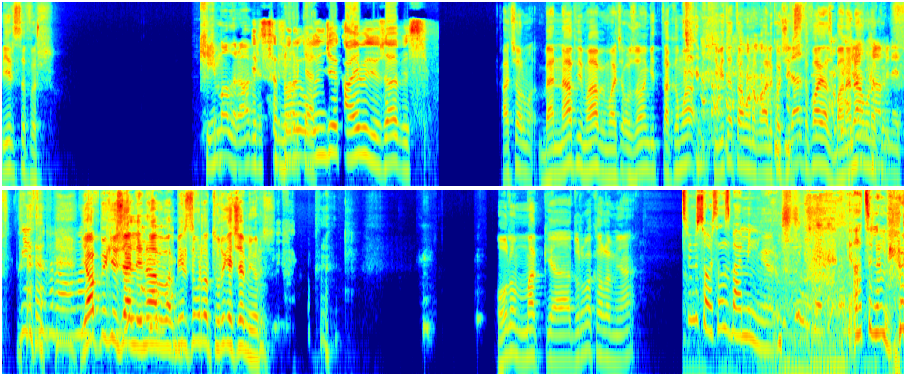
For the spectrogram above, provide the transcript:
1-0. Kim alır abi? 1-0 Norkel. olunca kaybediyoruz abi biz. Kaç olma? Ben ne yapayım abi maça? O zaman git takıma tweet at amına. Ali Koç Biraz- istifa yaz. Bana ne Biraz amına tahmin koyayım? et. 1-0 olmaz. Yap bir güzelliğini abi bak 1-0'da turu geçemiyoruz. Oğlum bak ya dur bakalım ya. ismimi sorsanız ben bilmiyorum. Hatırlamıyorum.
